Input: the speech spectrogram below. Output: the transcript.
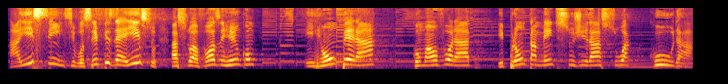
Aí sim, se você fizer isso, a sua voz irromperá como a alvorada, e prontamente surgirá a sua cura.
